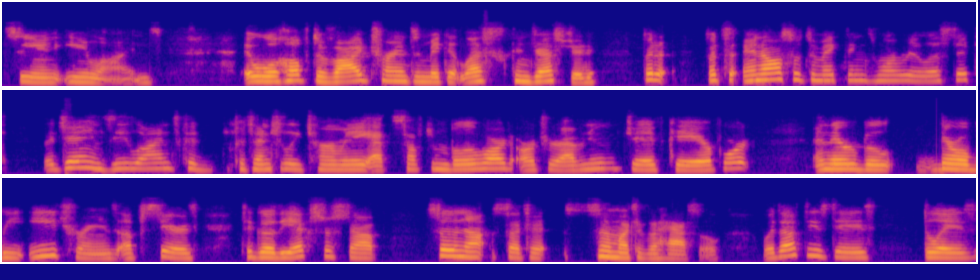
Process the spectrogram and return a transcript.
C, and E lines. It will help divide trains and make it less congested, but but and also to make things more realistic, the J and Z lines could potentially terminate at Sutphin Boulevard, Archer Avenue, JFK Airport, and there will be, there will be E trains upstairs to go the extra stop so not such a so much of a hassle. Without these days delays,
